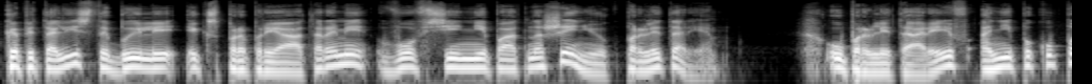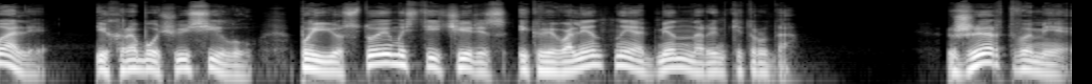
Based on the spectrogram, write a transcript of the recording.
капиталисты были экспроприаторами вовсе не по отношению к пролетариям. У пролетариев они покупали их рабочую силу по ее стоимости через эквивалентный обмен на рынке труда. Жертвами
